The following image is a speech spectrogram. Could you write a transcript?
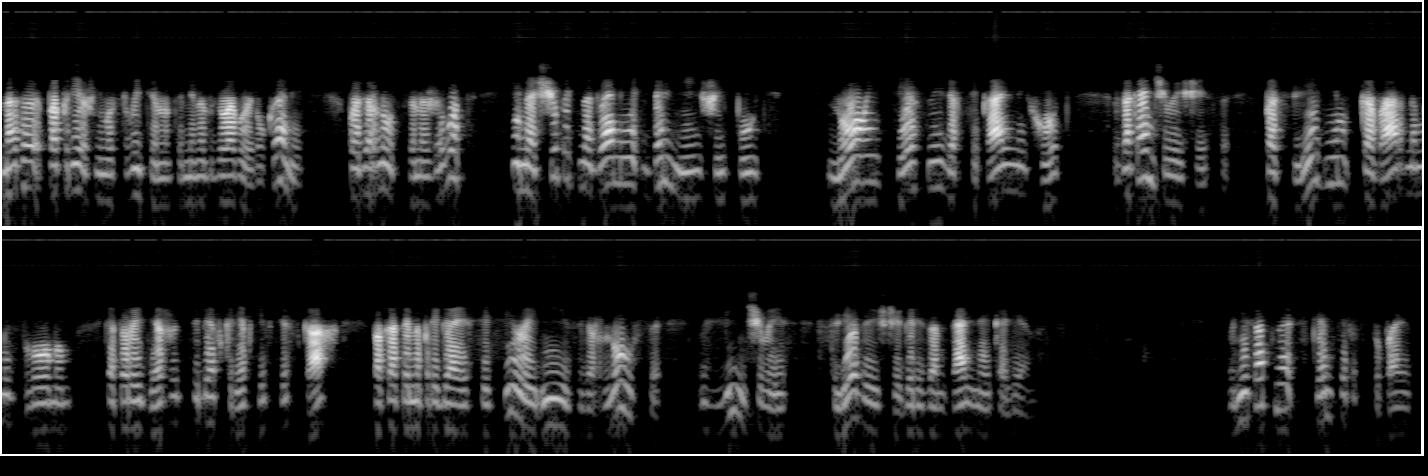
Надо по-прежнему с вытянутыми над головой руками повернуться на живот и нащупать ногами дальнейший путь, новый тесный вертикальный ход, заканчивающийся последним коварным изломом, который держит тебя в крепких тисках, пока ты, напрягая все силы, не извернулся, ввинчиваясь в следующее горизонтальное колено. Внезапно стенки расступаются.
